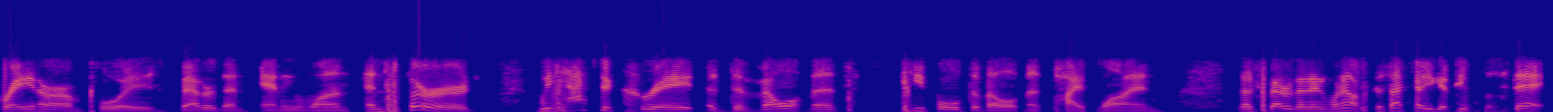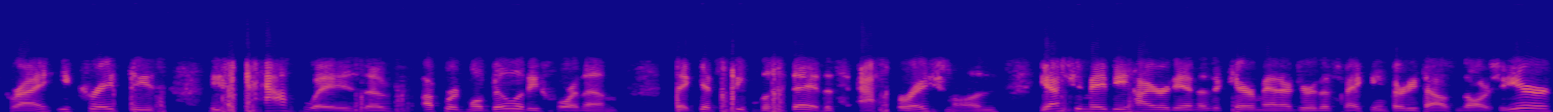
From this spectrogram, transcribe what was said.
train our employees better than anyone. And third, we have to create a development, people development pipeline that's better than anyone else because that's how you get people to stay, right? You create these these pathways of upward mobility for them that gets people to stay that's aspirational. And yes, you may be hired in as a care manager that's making thirty thousand dollars a year,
